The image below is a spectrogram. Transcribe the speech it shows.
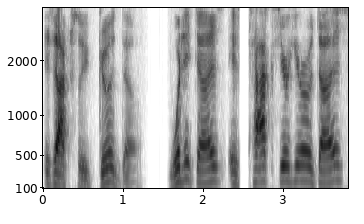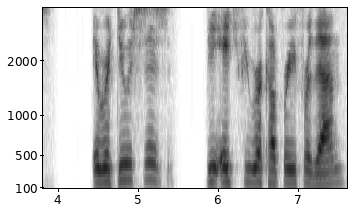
is actually good though. What it does is attacks your hero does, it reduces the HP recovery for them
